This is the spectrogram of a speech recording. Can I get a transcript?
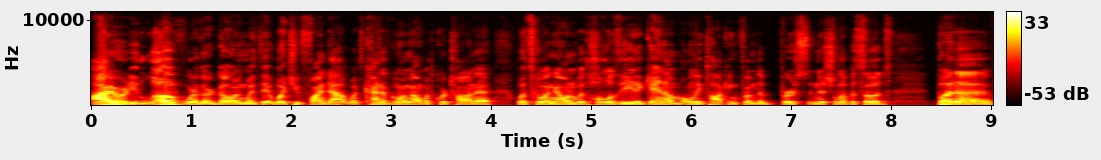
I already love where they're going with it. What you find out, what's kind of going on with Cortana, what's going on with Halsey. Again, I'm only talking from the first initial episodes, but uh,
